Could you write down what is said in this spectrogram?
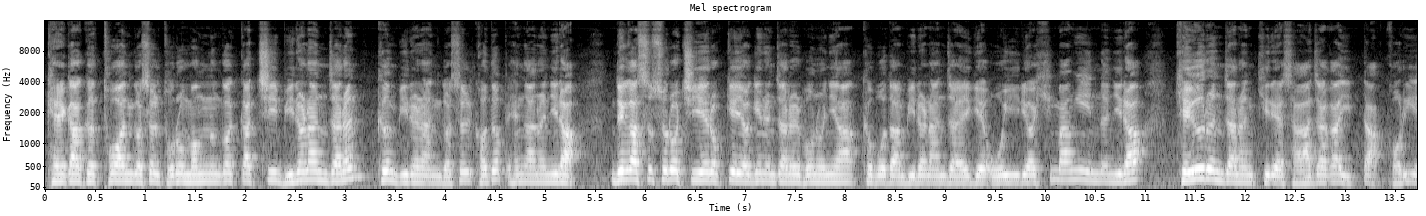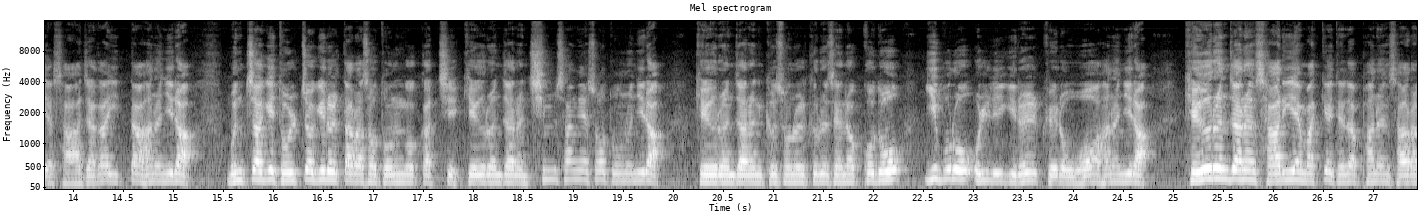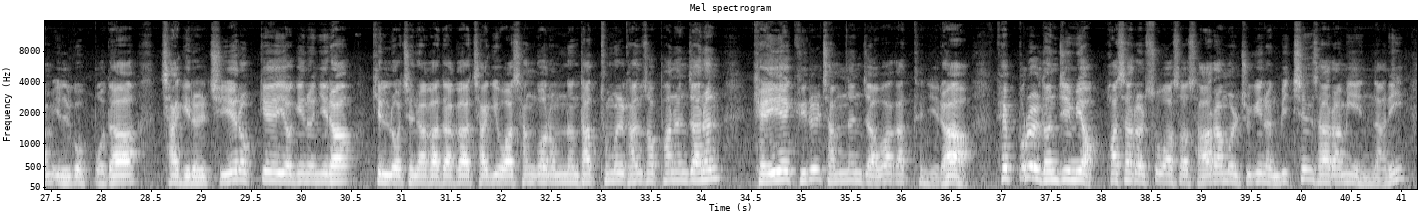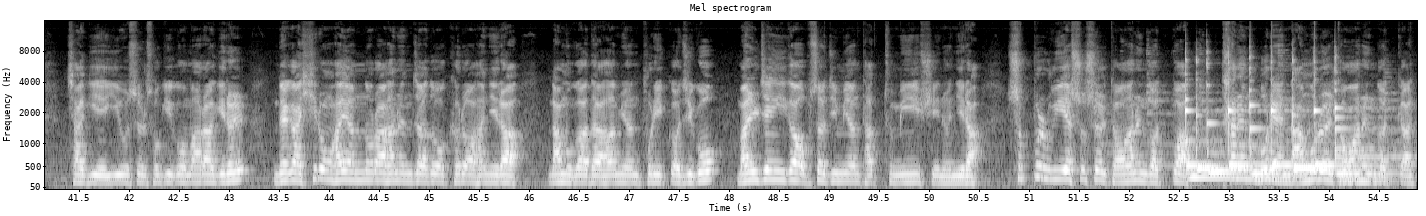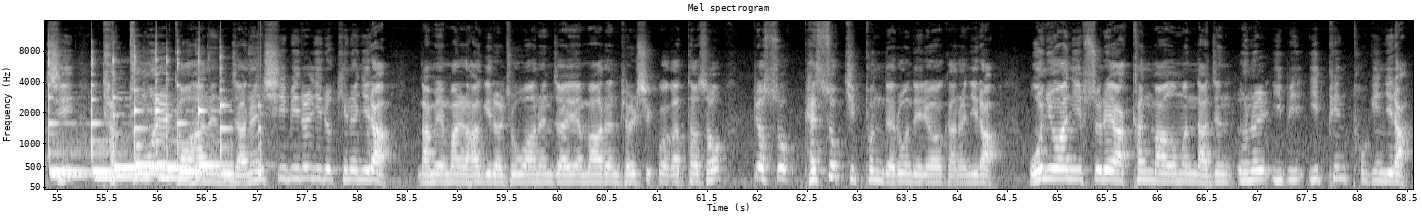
개가 그 토한 것을 도로 먹는 것 같이 미련한 자는 그 미련한 것을 거듭 행하느니라. 내가 스스로 지혜롭게 여기는 자를 보느냐? 그보다 미련한 자에게 오히려 희망이 있느니라. 게으른 자는 길에 사자가 있다 거리에 사자가 있다 하느니라. 문짝이 돌적이를 따라서 도는 것 같이 게으른 자는 침상에서 도느니라 게으른 자는 그 손을 그릇에 넣고도 입으로 올리기를 괴로워하느니라. 게으른 자는 사리에 맞게 대답하는 사람 일곱보다 자기를 지혜롭게 여기느니라. 길로 지나가다가 자기와 상관없는 다툼을 간섭하는 자는 개의 귀를 잡는 자와 같으니라. 횃불을 던지며 화살을 쏘아서 사람을 죽이는 미친 사람이 있나니 자기의 이웃을 속이고 말하기를 내가 희롱하였노라 하는 자도 그러하니라. 나무가 다하면 불이 꺼지고 말쟁이가 없어지면 다툼이 쉬느니라. 숯불 위에 숯을 더하는 것과 타는 불에 나무를 더하는 것 같이 다툼을 더하는 자는 시비를 일으키느니라. 남의 말 하기를 좋아하는 자의 말은 별식과 같아서 뼛속 뱃속 깊은 데로 내려가느니라. 온유한 입술에 악한 마음은 낮은 은을 입이, 입힌 톡이니라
